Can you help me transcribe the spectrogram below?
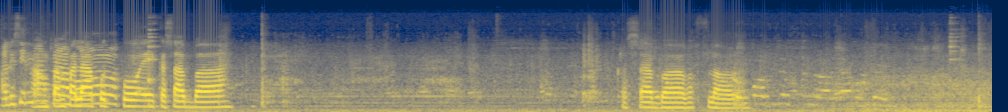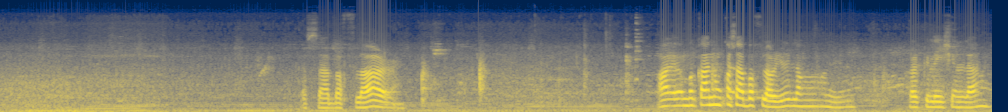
Alisin mo Ang ang pampalapot kabot. po ay kasaba kasaba flour. Kasaba flour. Ay, magkano ang kasaba flour? Yun lang, ano yun. Calculation lang.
